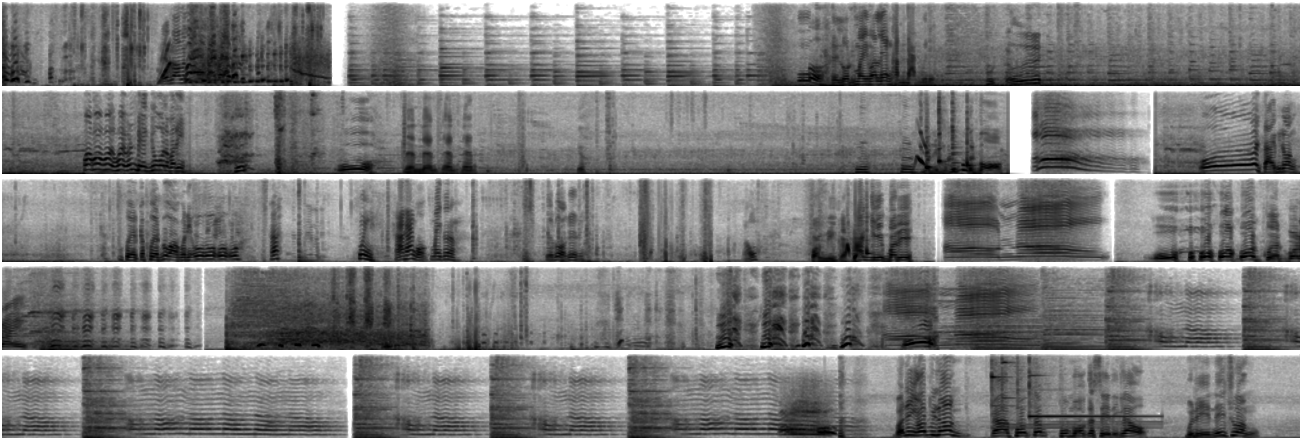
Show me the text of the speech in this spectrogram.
เห็นรถไม่ว่าแรงขันหนักเลยถุดเอ้ยว้าวว้าวว้าวมันเบรกอยู่แล้วปะดิโอ้แน่นแน่นแน่นแน่นเดี๋ยวมันนี่มันก็เปิดบ่ออกโอ้ยตายพี่น้องเปิดก็เปิดไม่ออกปะดิโอ้โอ้โอ้โอ้ฮะหุ้ยหาทางออกไม่ก็ได้เปิดไม่ออกเลยสิฟังนี่ก็หักอีกมาดิ โอ้โหเปิดบ่ได้โอ้ Oh no. Oh no. Oh no, no, no, no, no. Oh no. Oh no. Oh no, no, no. สวัสดีครับพี่น้องกาพบกับผมหมอเกษตรอีกแล้ววันนี้ในช่วง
